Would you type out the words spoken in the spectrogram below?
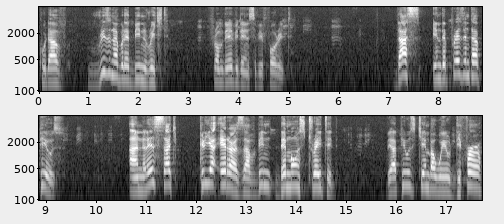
could have reasonably been reached from the evidence before it. Thus, in the present appeals, unless such clear errors have been demonstrated, the appeals chamber will defer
